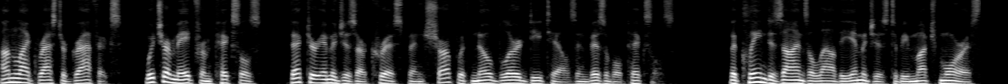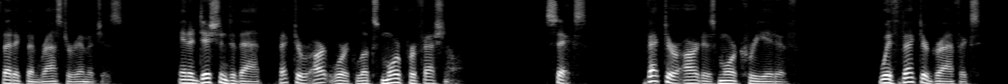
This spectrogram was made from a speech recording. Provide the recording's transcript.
Unlike raster graphics, which are made from pixels, vector images are crisp and sharp with no blurred details in visible pixels. The clean designs allow the images to be much more aesthetic than raster images. In addition to that, vector artwork looks more professional. 6. Vector art is more creative. With vector graphics,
